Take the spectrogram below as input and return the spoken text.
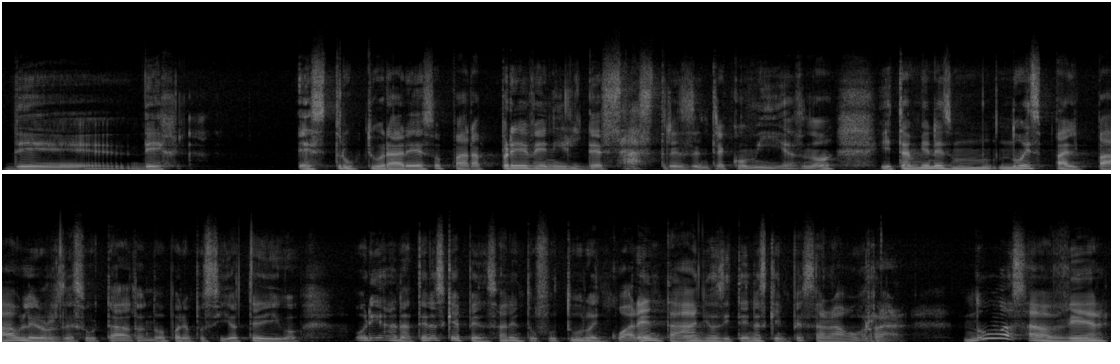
de, de estructurar eso para prevenir desastres, entre comillas, ¿no? Y también es, no es palpable los resultados, ¿no? Por ejemplo, si yo te digo, Oriana, tienes que pensar en tu futuro en 40 años y tienes que empezar a ahorrar. No vas a ver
